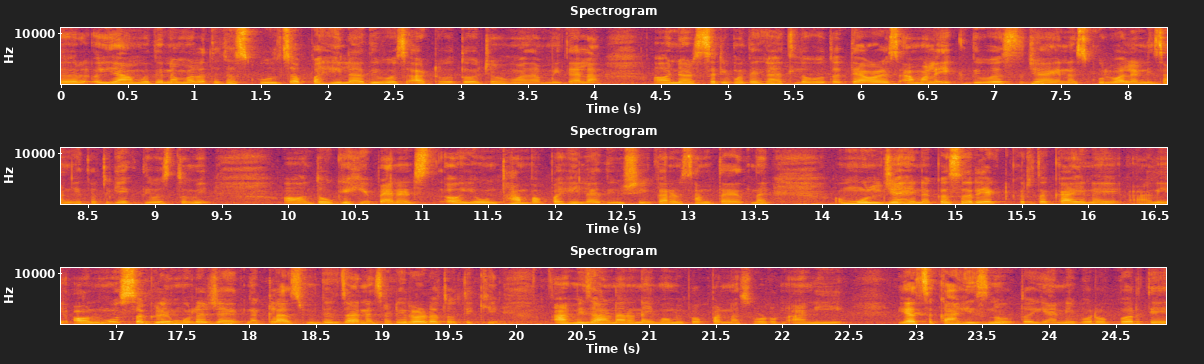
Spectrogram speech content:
तर यामध्ये ना मला त्याच्या स्कूलचा पहिला दिवस आठवतो जेव्हा आम्ही त्याला नर्सरीमध्ये घातलं होतं. त्यावेळेस आम्हाला एक दिवस जे आहे ना स्कूलवाल्यांनी सांगितलं होतं की एक दिवस तुम्ही दोघेही पॅरेंट्स येऊन थांबा पहिल्या दिवशी कारण सांगता येत नाही. मूल जे आहे ना कसं रिॲक्ट करतं काय नाही. आणि ऑलमोस्ट सगळे मुलं जे आहेत ना क्लासमध्ये जाण्यासाठी रडत होते की आम्ही जाणार नाही मम्मी पप्पांना सोडून. आणि याचं काहीच नव्हतं. याने बरोबर ते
